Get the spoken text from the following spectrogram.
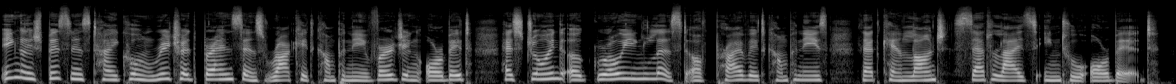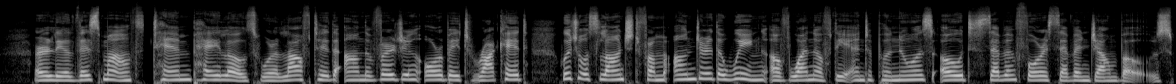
English business tycoon Richard Branson's rocket company Virgin Orbit has joined a growing list of private companies that can launch satellites into orbit. Earlier this month, 10 payloads were lofted on the Virgin Orbit rocket, which was launched from under the wing of one of the entrepreneur's old 747 jumbos.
